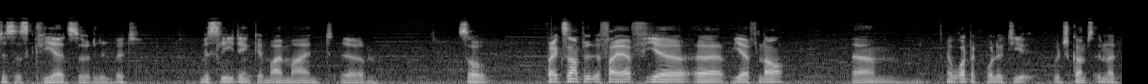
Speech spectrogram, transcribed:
This is clear, it's a little bit misleading in my mind. Um, so, for example, if I have here, uh, we have now um, a water quality which comes in at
